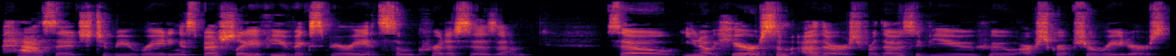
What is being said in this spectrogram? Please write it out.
passage to be reading especially if you've experienced some criticism. So, you know, here are some others for those of you who are scripture readers.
